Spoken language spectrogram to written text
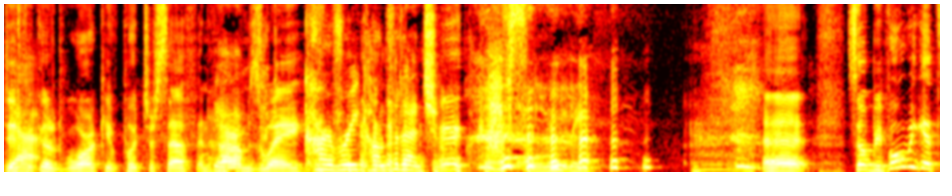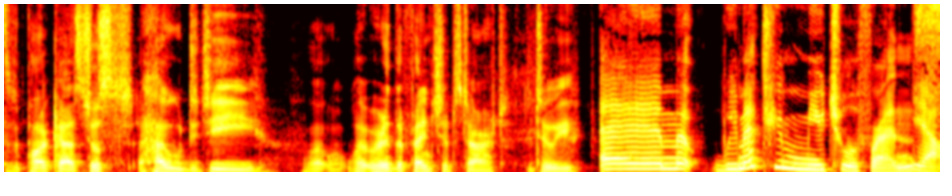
difficult yeah. work. You've put yourself in yeah, harm's way. Carvery confidential. Absolutely. Uh, so before we get to the podcast, just how did you? Where did the friendship start, the two of you? Um, we met through mutual friends yeah.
